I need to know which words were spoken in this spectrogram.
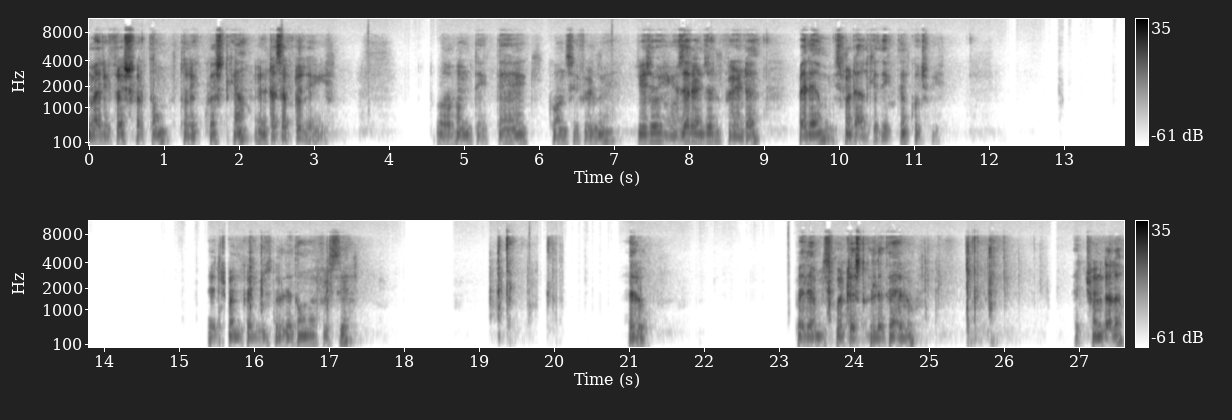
मैं रिफ्रेश करता हूँ तो रिक्वेस्ट क्या? इंटरसेप्ट हो जाएगी। तो अब हम देखते हैं कि कौन सी फ़ील्ड में ये जो यूज़र एंजन फ़ील्ड है, पहले हम इसमें डाल के देखते हैं कुछ भी। H1 का यूज़ कर लेता हूँ मैं फिर से। हेलो पहले हम इसको टेस्ट कर लेते हैं हेलो एच H1 डाला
